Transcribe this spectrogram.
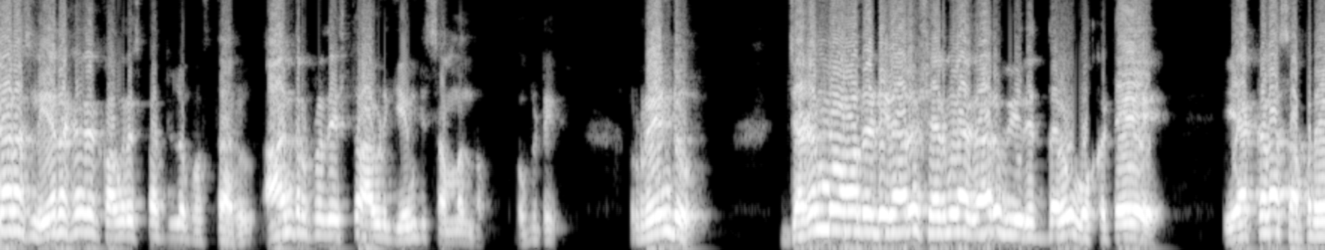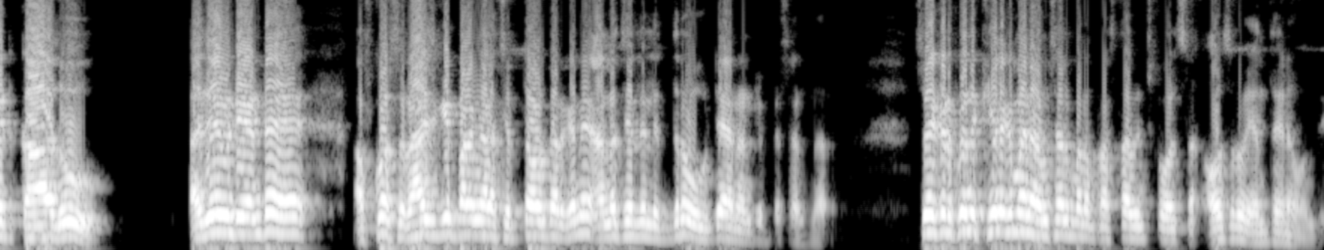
గారు అసలు ఏ రకంగా కాంగ్రెస్ పార్టీలోకి వస్తారు? ఆంధ్రప్రదేశ్తో ఆవిడకి ఏమిటి సంబంధం? ఒకటి. రెండు జగన్మోహన్ రెడ్డి గారు షర్మిల గారు వీరిద్దరూ ఒకటే. ఎక్కడ సపరేట్ కాదు. అదేమిటి అంటే అఫ్ కోర్స్ రాజకీయ పరంగా అలా చెప్తా ఉంటారు కానీ అన్న చెల్లెలు ఇద్దరు ఒకటే అని అని చెప్పేసి అంటున్నారు. సో ఇక్కడ కొన్ని కీలకమైన అంశాలు మనం ప్రస్తావించుకోవాల్సిన అవసరం ఎంతైనా ఉంది.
